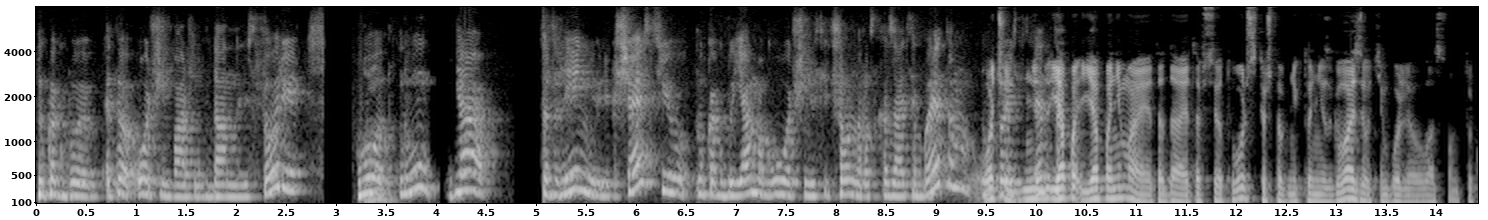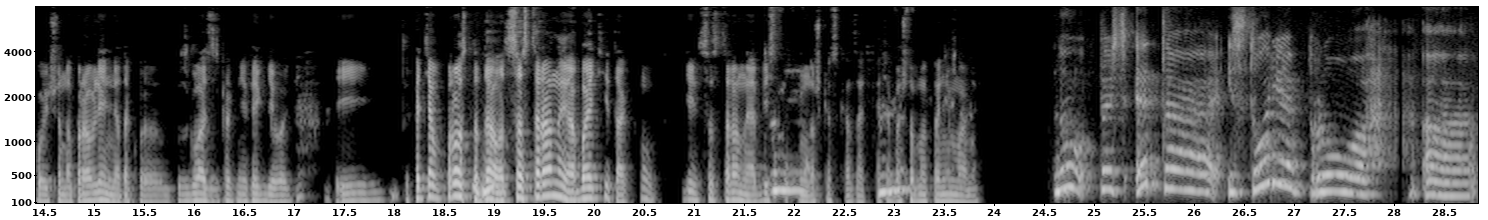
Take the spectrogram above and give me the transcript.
ну, как бы, это очень важно в данной истории. Вот, ну, я, к сожалению или к счастью, ну, как бы я могу очень усеченно рассказать об этом. Ну, Очень, не это я я понимаю это, да, это всё творческое, чтобы никто не сглазил, тем более у вас вон такое еще направление такое, сглазить как нифиг делать. И хотя бы просто, да, Мгм. вот со стороны обойти так, ну, где-нибудь со стороны объяснить, Мгм. немножко сказать, хотя бы Мгм. чтобы мы понимали. Ну, то есть это история про, а,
